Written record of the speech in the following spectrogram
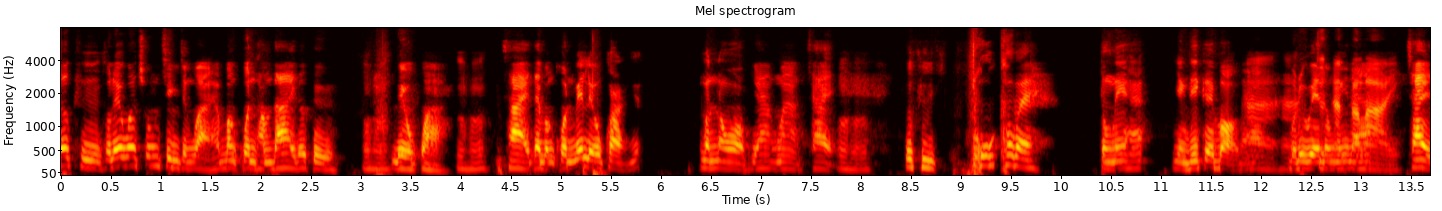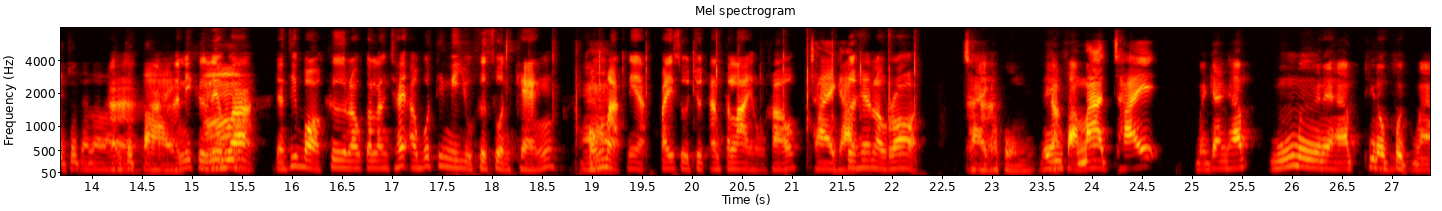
ก็คือเขาเรียกว่าช่วงชิงจังหวะครับ บางคนทำได้ก็คืออือฮึเร็วกว่าอือฮึใช่ แต่บางคนไม่เร็วกว่าเนี่ยมันเอาออกยากมาก ใช่อือฮึก็คือทุกเข้าไป ตรงนี้ฮะ อย่างที่เคยบอกนะอ่าฮะฮะบริเวณตรงจุดนี้อันตนะรายใช่จุดอันตรายอ่าจุดตาย อันนี้คือเรียกว่าอย่างที่บอกคือเรากำลังใช้อาวุธที่มีอยู่คือส่วนแข็งของหมัดเนี่ยไปสู่จุดอันตรายของเขาใช่ครับเพื่อให้เรารอดใช่ครับผมครับยังสามารถใช้เหมือนกันครับงุ้งมือนะครับที่เราฝึกมา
